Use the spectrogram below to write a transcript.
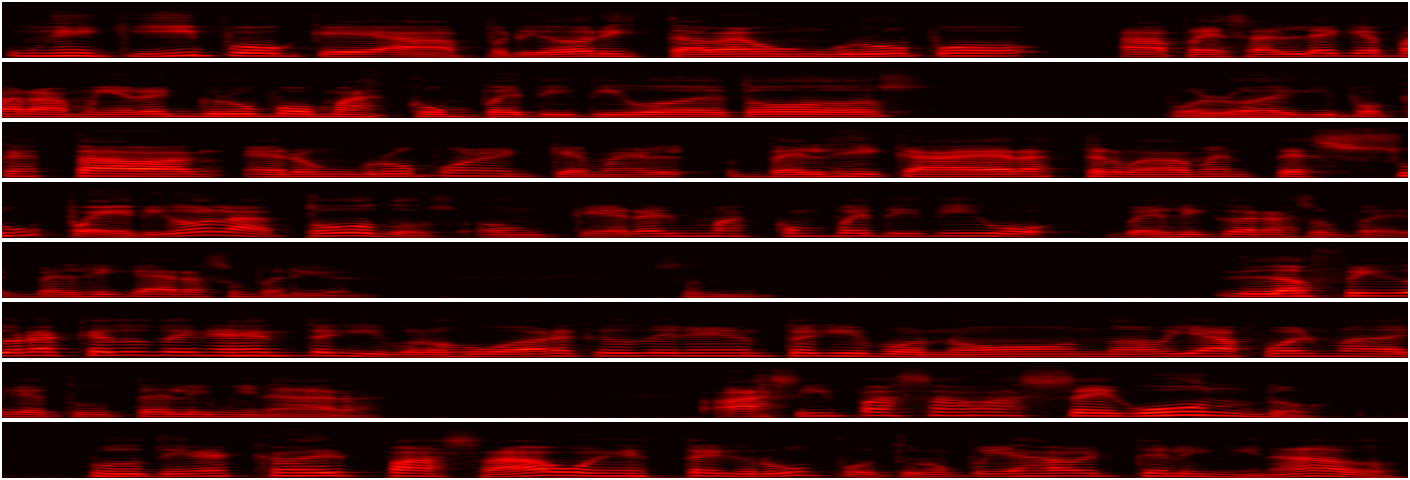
Un equipo que a priori estaba en un grupo, a pesar de que para mí era el grupo más competitivo de todos, por los equipos que estaban, era un grupo en el que Bélgica era extremadamente superior a todos. Aunque era el más competitivo, Bélgica era, super, Bélgica era superior. Son las figuras que tú tenías en tu equipo, los jugadores que tú tenías en tu equipo, no, no había forma de que tú te eliminaras. Así pasaba segundo. Pues tú tienes que haber pasado en este grupo. Tú no podías haberte eliminado.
